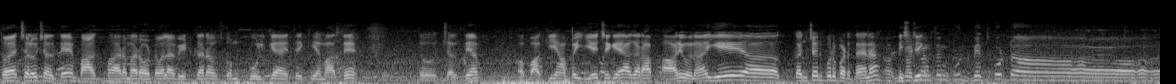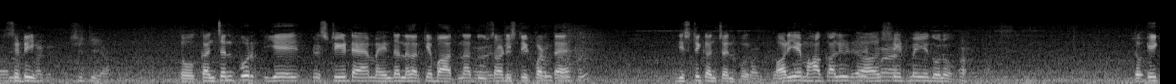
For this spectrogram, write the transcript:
तो यार चलो चलते हैं बाग बाहर हमारा ऑटो वाला वेट कर रहा है उसको हम खोल के आए थे कि हम आते हैं तो चलते हैं अब और बाकी यहाँ पे ये जगह है, अगर आप आ रहे हो ना ये कंचनपुर पड़ता है ना district Kanchanpur Betkot city. City हाँ। तो कंचनपुर ये स्टेट है महेंद्र नगर के बाद ना दूसरा डिस्ट्रिक्ट पड़ता है। डिस्ट्रिक्ट कंचनपुर और ये महाकाली स्टेट में ये दोनों तो एक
